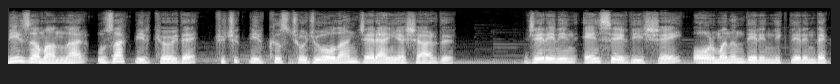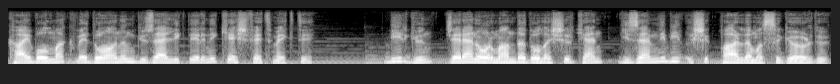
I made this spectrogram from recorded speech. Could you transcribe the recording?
Bir zamanlar, uzak bir köyde, küçük bir kız çocuğu olan Ceren yaşardı. Ceren'in en sevdiği şey, ormanın derinliklerinde kaybolmak ve doğanın güzelliklerini keşfetmekti. Bir gün, Ceren ormanda dolaşırken, gizemli bir ışık parlaması gördü.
